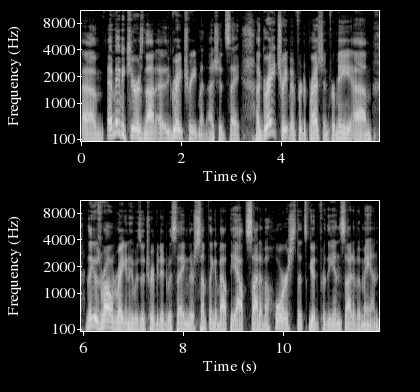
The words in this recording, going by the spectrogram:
Um, and maybe cure is not a great treatment, I should say. A great treatment for depression for me. Um, I think it was Ronald Reagan who was attributed with saying there's something about the outside of a horse that's good for the inside of a man.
